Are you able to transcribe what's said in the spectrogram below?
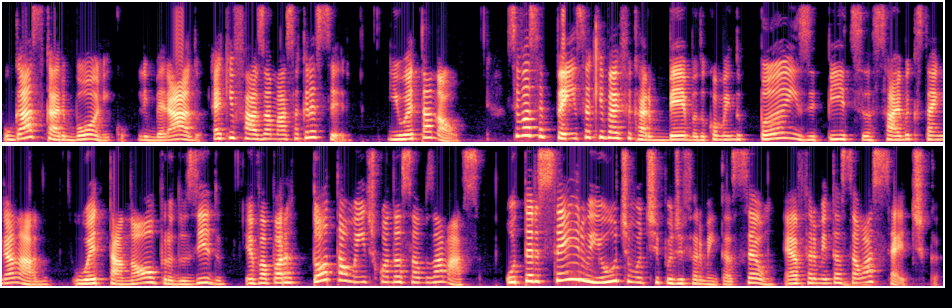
O gás carbônico liberado é que faz a massa crescer, e o etanol. Se você pensa que vai ficar bêbado comendo pães e pizza, saiba que está enganado. O etanol produzido evapora totalmente quando assamos a massa. O terceiro e último tipo de fermentação é a fermentação acética.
